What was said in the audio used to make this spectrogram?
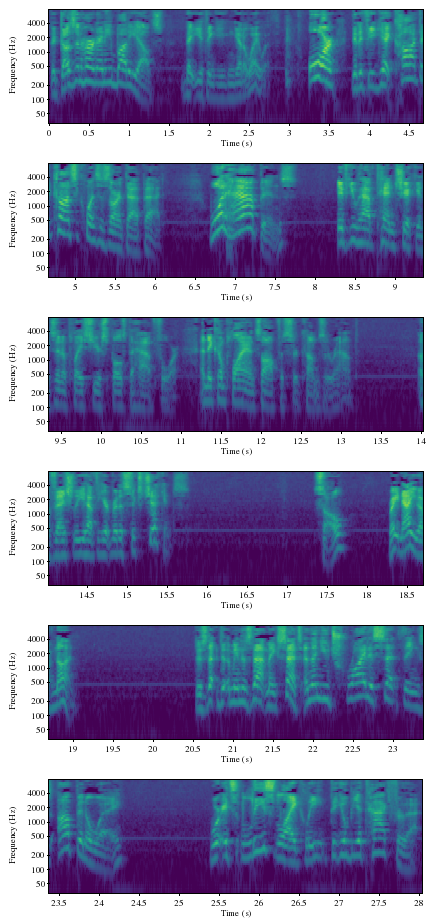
that doesn't hurt anybody else that you think you can get away with. Or that if you get caught, the consequences aren't that bad. What happens if you have 10 chickens in a place you're supposed to have four and the compliance officer comes around? Eventually you have to get rid of six chickens. So, right now you have none. Does that, I mean, does that make sense? And then you try to set things up in a way where it's least likely that you'll be attacked for that.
